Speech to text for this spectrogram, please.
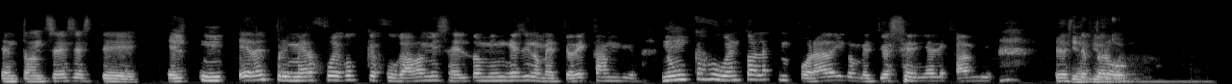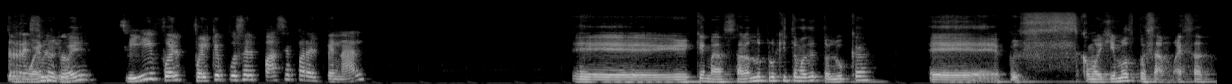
Entonces, este, él, era el primer juego que jugaba Misael Domínguez y lo metió de cambio. Nunca jugó en toda la temporada y lo metió ese día de cambio. Este, pero bueno, güey. Sí, fue el, fue el que puso el pase para el penal. Eh, ¿Qué más? Hablando un poquito más de Toluca, eh, pues como dijimos, pues Zambuesa,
